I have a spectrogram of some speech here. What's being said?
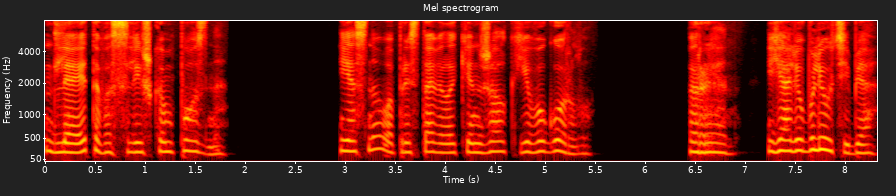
«Для этого слишком поздно». Я снова приставила кинжал к его горлу. «Рен, я люблю тебя»,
